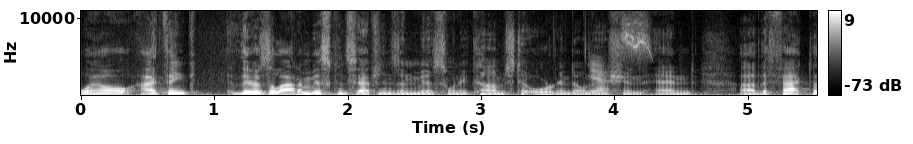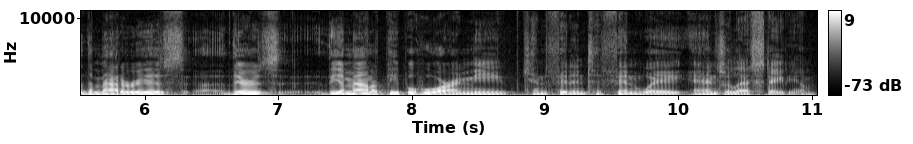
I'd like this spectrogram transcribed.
Well, I think there's a lot of misconceptions and myths when it comes to organ donation. Yes. And uh, the fact of the matter is, uh, there's the amount of people who are in need can fit into Fenway and Gillette Stadium.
